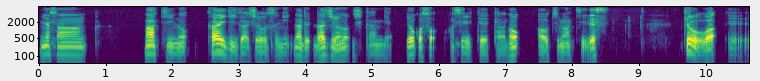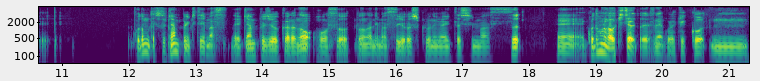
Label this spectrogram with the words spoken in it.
皆さん、マーキーの会議が上手になるラジオの時間へようこそ、ファシリテーターの青木マーキーです。今日は、えー、子供たちとキャンプに来ています。キャンプ場からの放送となります。よろしくお願いいたします。えー、子供が起きちゃうとですね、これ結構、うん、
